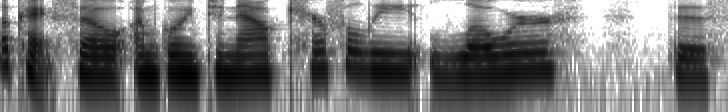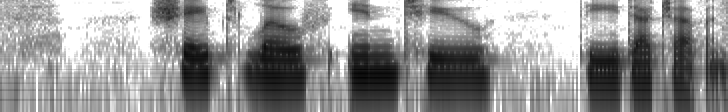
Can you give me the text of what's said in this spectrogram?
Okay, so I'm going to now carefully lower this shaped loaf into the Dutch oven.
